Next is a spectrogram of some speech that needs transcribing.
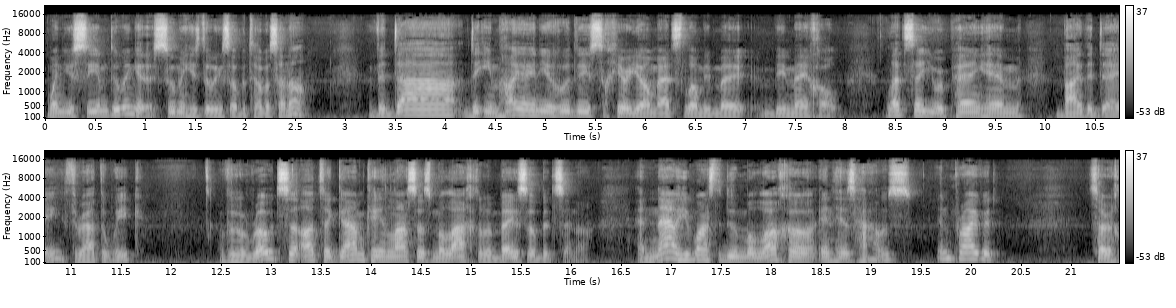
when you see him doing it, assuming he's doing so b'tavas hana. Vida de imhaya in Yehudi sechir yom atzlo b'meichol. Let's say you were paying him by the day throughout the week. And now he wants to do malacha in his house in private. Since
